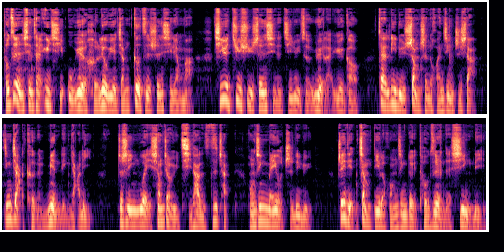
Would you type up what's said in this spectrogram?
投资人现在预期五月和六月将各自升息两码。七月继续升息的几率则越来越高，在利率上升的环境之下，金价可能面临压力。这是因为相较于其他的资产，黄金没有值利率，这一点降低了黄金对投资人的吸引力。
